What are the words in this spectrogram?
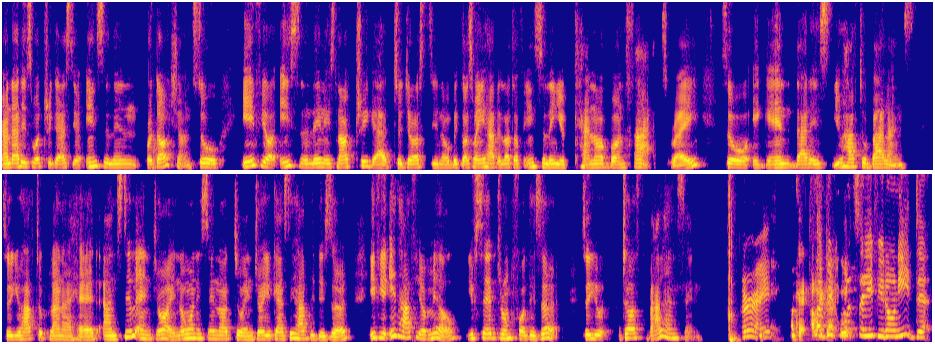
And that is what triggers your insulin production. So if your insulin is not triggered to just, you know, because when you have a lot of insulin, you cannot burn fat, right? So again, that is, you have to balance. So you have to plan ahead and still enjoy. No one is saying not to enjoy. You can still have the dessert. If you eat half your meal, you've saved room for dessert. So you just balancing. All right. Okay, I like so that. Let's say if you don't eat di-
